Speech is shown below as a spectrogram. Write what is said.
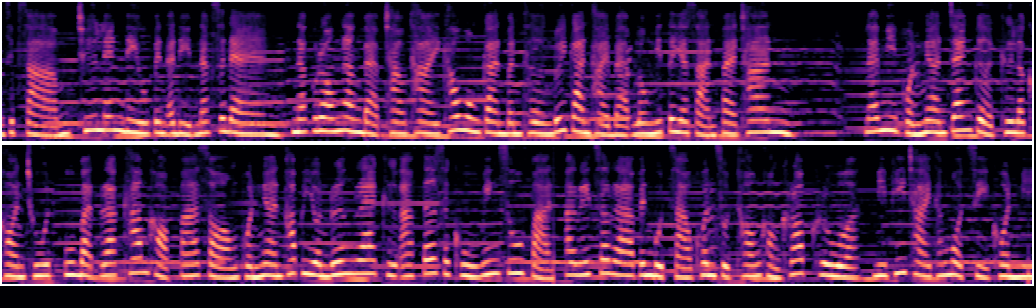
2533 ชื่อเล่นดิวเป็นอดีตนักแสดง นักร้องนางแบบชาวไทยเข้าวงการบันเทิงด้วยการถ่ายแบบลงนิตยสารแฟชั่น และมีผลงานแจ้งเกิดคือละครชุด อุบัติรักข้ามขอบฟ้าสองผลงานภาพยนตร์เรื่องแรกคือ After School วิ่งสู้ฝัน อริสราเป็นบุตรสาวคนสุดท้องของครอบครัว มีพี่ชายทั้งหมด 4 คนมี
